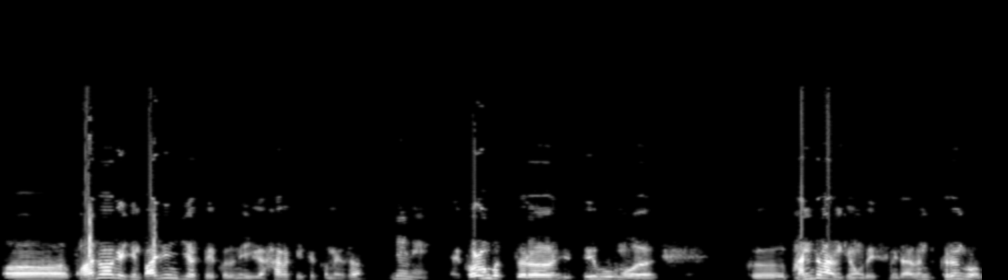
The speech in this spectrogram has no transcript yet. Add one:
어, 과도하게 지금 빠진 지역도 있거든요. 이게 하락기 겪으면서. 네네. 네, 그런 것들은 일부 뭐, 그, 반등하는 경우도 있습니다. 근- 그런 거,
